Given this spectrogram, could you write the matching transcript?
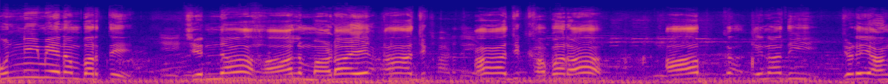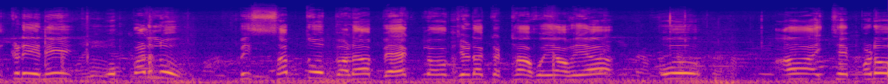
19ਵੇਂ ਨੰਬਰ ਤੇ। ਜਿੰਨਾ ਹਾਲ ਮਾੜਾ ਏ ਆ ਅੱਜ ਆ ਅੱਜ ਖਬਰ ਆ। ਆਪ ਕ- ਇਹਨਾਂ ਦੀ ਜਿਹੜੇ ਅੰਕੜੇ ਨੇ ਉਹ ਪੜ੍ਹ ਲਓ। ਵੀ ਸਭ ਤੋਂ ਬੜਾ ਬੈਕਲੌਗ ਜਿਹੜਾ ਇਕੱਠਾ ਹੋਇਆ ਹੋਇਆ ਉਹ ਆ ਇੱਥੇ ਪੜੋ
